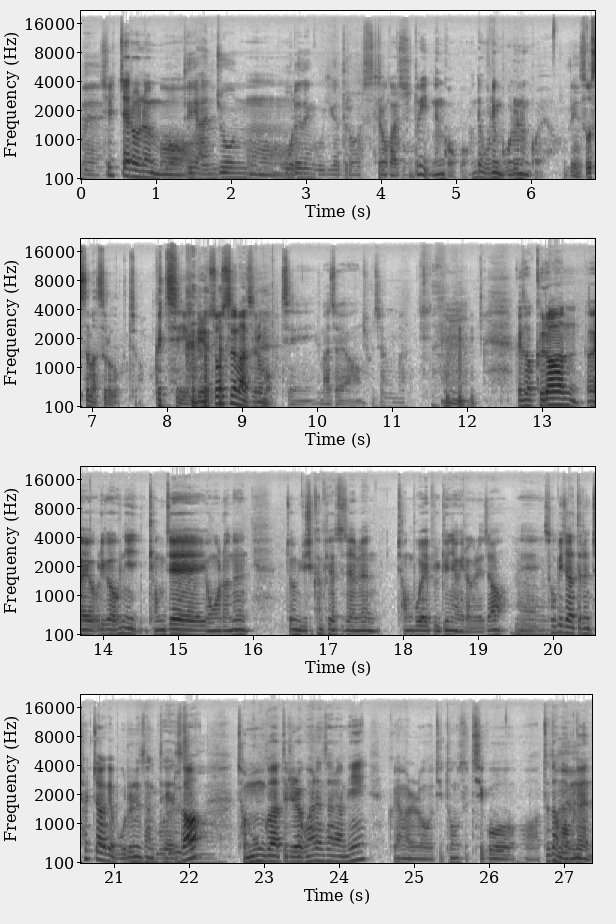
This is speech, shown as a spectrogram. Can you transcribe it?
네. 실제로는 뭐뭐 되게 안 좋은 음. 오래된 고기가 들어갈 수도 들어갈 있고. 수도 있는 거고 근데 우린 모르는 거예요. 우리는 소스 맛으로 먹죠 그치 우리는 소스 맛으로 먹지 맞아요. 초장 맛. 음. 그래서 그런 에, 우리가 흔히 경제 용어로는 좀 유식한 표현 쓰자면 정보의 불균형이라 그러죠. 네, 음. 소비자들은 철저하게 모르는 상태에서 모르죠. 전문가들이라고 하는 사람이 그야말로 뒤통수 치고 어, 뜯어먹는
